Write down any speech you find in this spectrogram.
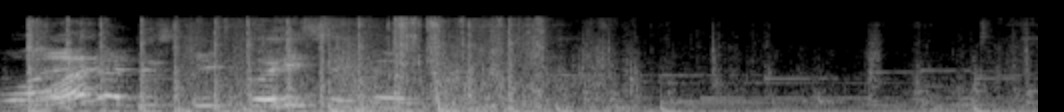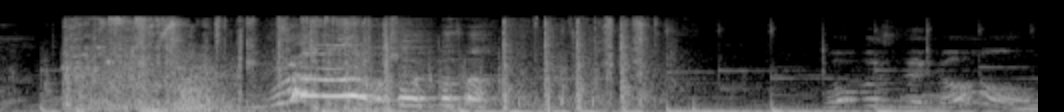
why What? did I just keep placing them? What was the goal?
